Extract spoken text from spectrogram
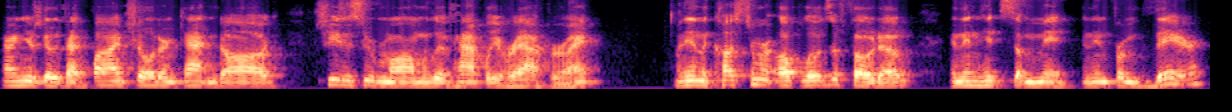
Nine years ago, they've had five children, cat and dog. She's a super mom. We live happily ever after, right? And then the customer uploads a photo and then hits submit. And then from there,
